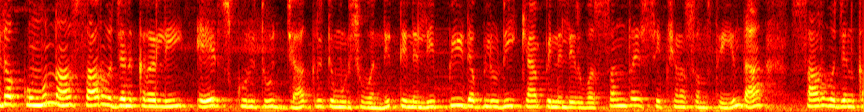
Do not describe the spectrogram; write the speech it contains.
ಇದಕ್ಕೂ ಮುನ್ನ ಸಾರ್ವಜನಿಕರಲ್ಲಿ ಏಡ್ಸ್ ಕುರಿತು ಜಾಗೃತಿ ಮೂಡಿಸುವ ನಿಟ್ಟಿನಲ್ಲಿ ಪಿಡಬ್ಲ್ಯೂಡಿ ಕ್ಯಾಂಪಿನಲ್ಲಿರುವ ಸನ್ರೈಸ್ ಶಿಕ್ಷಣ ಸಂಸ್ಥೆಯಿಂದ ಸಾರ್ವಜನಿಕ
